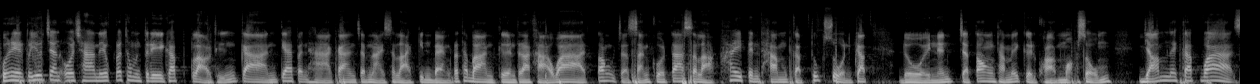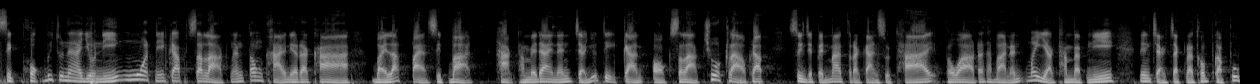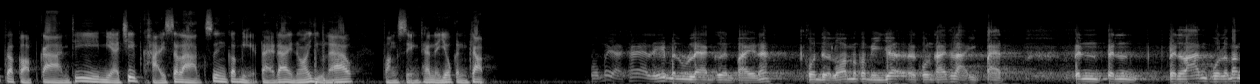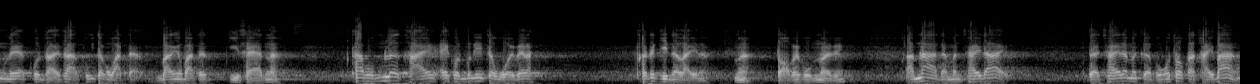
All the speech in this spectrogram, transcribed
พลเอกประยุทธ์จันโอชานายกรัฐมนตรีครับกล่าวถึงการแก้ปัญหาการจำหน่ายสลากกินแบ่งรัฐบาลเกินราคาว่าต้องจัดสรรโควต้าสลากให้เป็นธรรมกับทุกส่วนครับ โดยนั้นจะต้องทำให้เกิดความเหมาะสม ย้ำนะครับว่า 16 มิถุนายนนี้งวดนี้ครับสลากนั้นต้องขายในราคาใบละ 80 บาท หากทำไม่ได้นั้นจะยุติการออกสลากชั่วคราวครับ ซึ่งจะเป็นมาตรการสุดท้าย เพราะว่ารัฐบาลนั้นไม่อยากทำแบบนี้ เนื่องจากจะกระทบกับผู้ประกอบการที่มีอาชีพขายสลาก ซึ่งก็มีรายได้น้อยอยู่แล้ว ฟังเสียงท่านนายกกันครับ ผมไม่อยากใช้อะไรที่มันรุนแรงเกินไปนะ คนเดือดร้อนมันก็มีเยอะคนขายสลากอีกแปดเป็นเป็นเป็นล้านคนแล้วมั้งเนี่ยคนขายสลากทุกจังหวัดอะบางจังหวัดจะกี่แสนล่ะ ถ้าผมเลิกขายไอ้คนพวกนี้จะโวยไหมล่ะเขาจะกินอะไรนะนะตอบให้ผมหน่อยดิอำนาจแต่มันใช้ได้ แต่ใช้แล้วมันเกิดผลกระทบกับใครบ้าง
